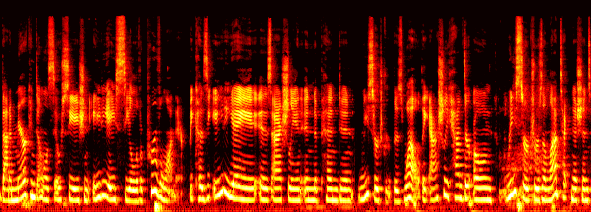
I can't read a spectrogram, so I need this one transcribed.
that American Dental Association ADA seal of approval on there because the ADA is actually an independent research group as well. They actually have their own researchers and lab technicians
